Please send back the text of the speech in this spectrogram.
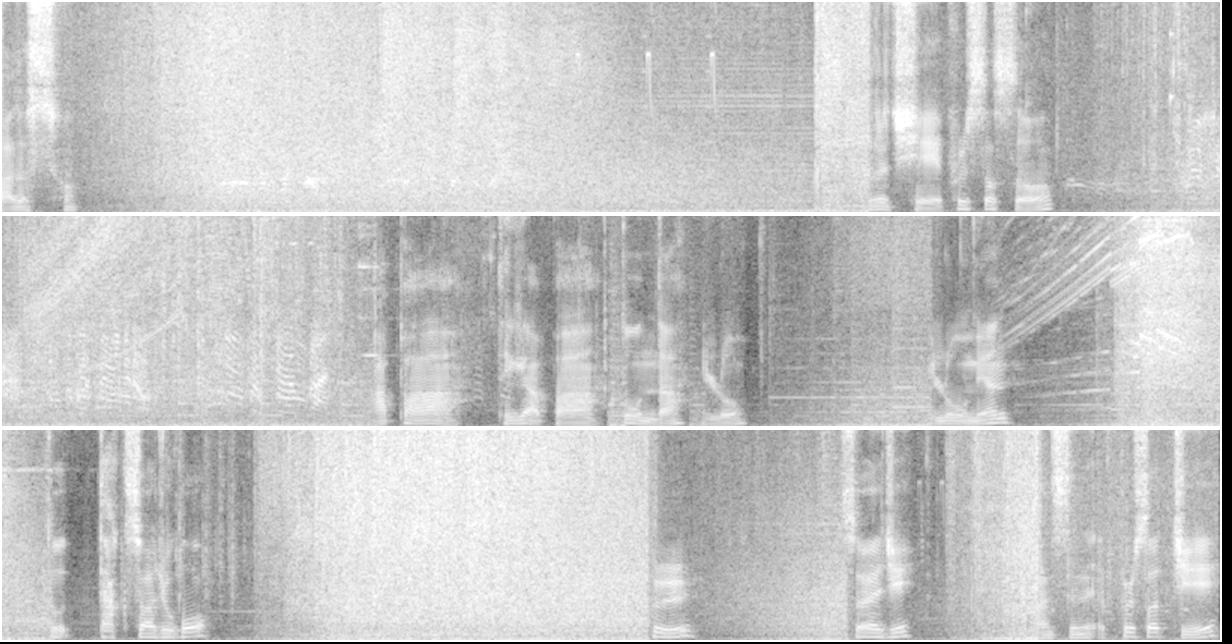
맞았어. 그렇지. 풀 썼어 아파. 되게 아파. 또 온다. 일로. 일로 오면 또 딱 쏴주고 풀 써야지. 안 쓰네. 풀 썼지.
